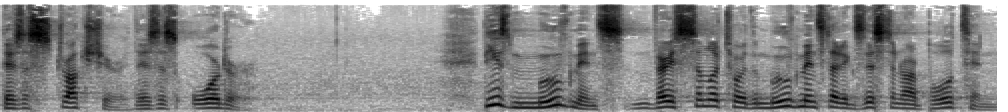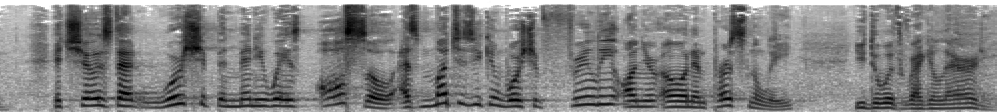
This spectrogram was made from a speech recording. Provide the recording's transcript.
There's a structure. There's this order. These movements, very similar to the movements that exist in our bulletin, it shows that worship in many ways also, as much as you can worship freely on your own and personally, you do it with regularity.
